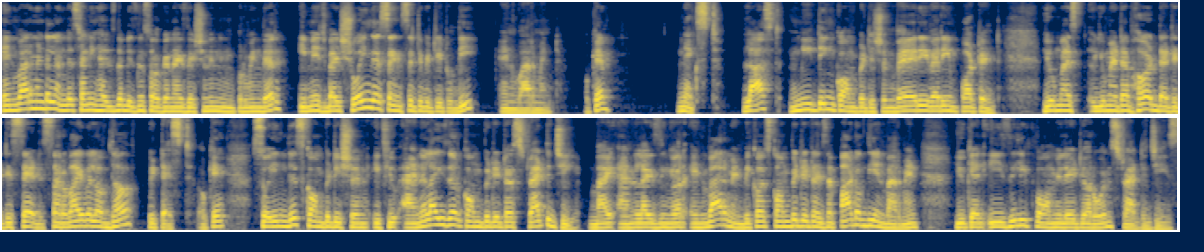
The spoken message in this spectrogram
environmental understanding help the business organisation in improving their image by showing their sensitivity to the environment okay next last meeting competition very very important you must you might have heard that it is said survival of the fittest okay so in this competition if you analyze your competitor strategy by analyzing your environment because competitor is a part of the environment you can easily formulate your own strategies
